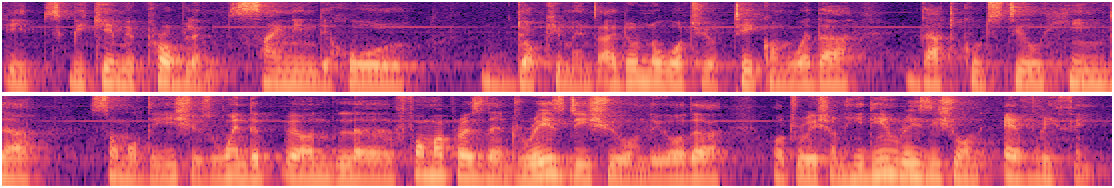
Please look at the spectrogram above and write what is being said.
it became a problem signing the whole document. I don't know what your take on whether that could still hinder some of the issues. When the, when the former president raised the issue on the other alteration, he didn't raise the issue on everything.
